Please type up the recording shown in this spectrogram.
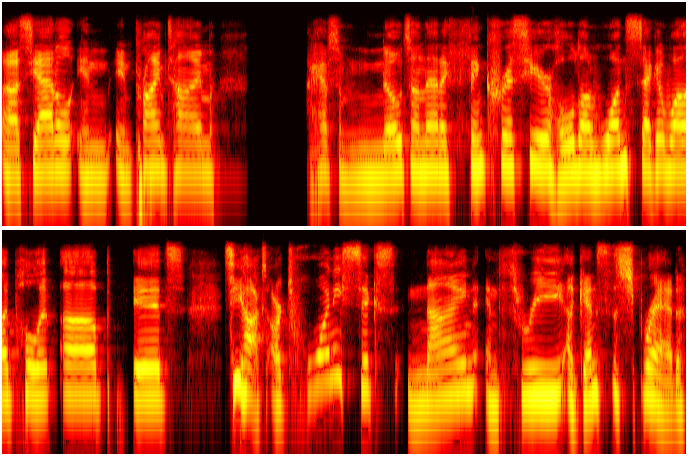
Uh, Seattle in in prime time. I have some notes on that. I think Chris here. Hold on one second while I pull it up. It's Seahawks are 26 9 and 3 against the spread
